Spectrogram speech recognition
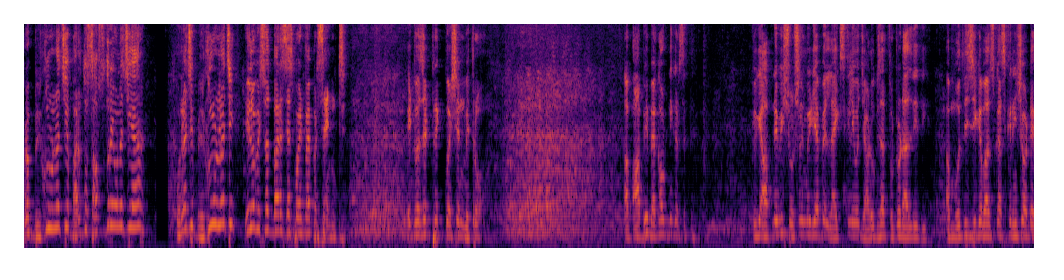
और बिल्कुल होना चाहिए, भारत तो साफ़ सुथरा ही होना चाहिए, यार। होना चाहिए, बिल्कुल होना चाहिए। ये लो विश्व भारत six point five percent. It was a trick question मित्रों। अब आप भी बैकआउट नहीं कर सकते। क्योंकि आपने भी सोशल मीडिया पे लाइक्स के लिए वो झाड़ू के साथ फ़ोटो डाल दी थी। अब मोदी जी के पास उसका स्क्रीनशॉट है।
